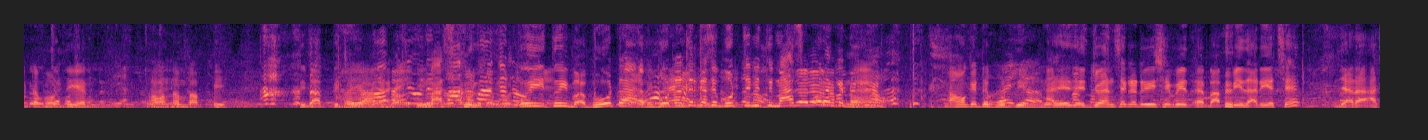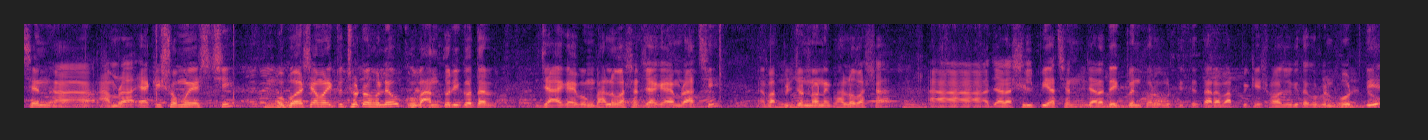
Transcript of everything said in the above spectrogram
একটা ভোট দিয়েন। আমার নাম বাপ্পি। তুই বাপ্পি তুই ভাইয়া, আমি বাপ্পি। মাস্ক খুল। তুই তুই ভোটার ভোটারদের কাছে ভোট দিবি তুই মাস্ক পরা কেন? আমাকে একটা ভোট আর জয়েন্ট সেক্রেটারি হিসেবে বাপ্পি দাঁড়িয়েছে। যারা আছেন আমরা একই সময় এসেছি। ও বয়সে আমার একটু ছোট হলেও খুব আন্তরিকতার জায়গা এবং ভালোবাসার জায়গায় আমরা আছি। বাপ্পির জন্য অনেক ভালোবাসা। যারা শিল্পী আছেন যারা দেখবেন পরবর্তীতে তারা বাপ্পিকে সহযোগিতা করবেন ভোট দিয়ে।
